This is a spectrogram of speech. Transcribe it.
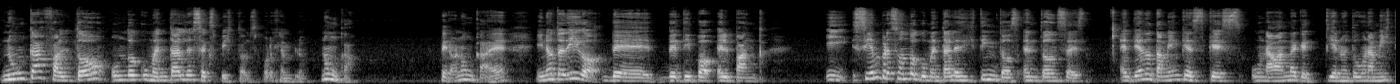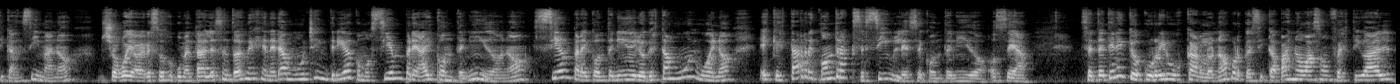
nunca faltó un documental de Sex Pistols, por ejemplo. Nunca. Pero nunca, ¿eh? Y no te digo de, de tipo el punk. Y siempre son documentales distintos, entonces entiendo también que es, que es una banda que tiene toda una mística encima, ¿no? Yo voy a ver esos documentales, entonces me genera mucha intriga como siempre hay contenido, ¿no? Siempre hay contenido y lo que está muy bueno es que está recontra accesible ese contenido, o sea, se te tiene que ocurrir buscarlo, ¿no? Porque si capaz no vas a un festival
